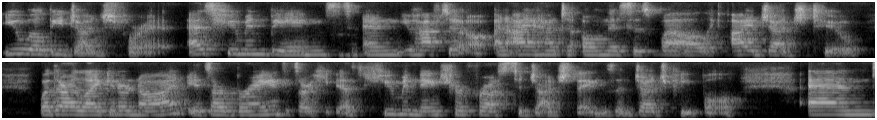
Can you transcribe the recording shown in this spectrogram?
you will be judged for it as human beings. And you have to, and I had to own this as well. Like I judge too whether I like it or not. It's our brains, it's our it's human nature for us to judge things and judge people. And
